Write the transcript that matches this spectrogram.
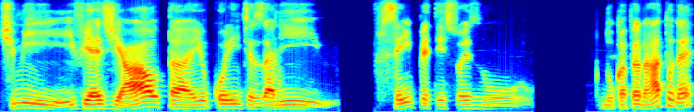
time viés de alta e o Corinthians ali sem pretensões no, no campeonato, né?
